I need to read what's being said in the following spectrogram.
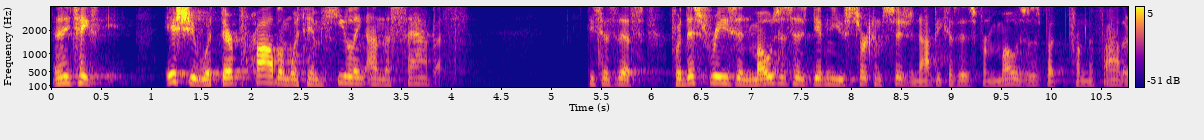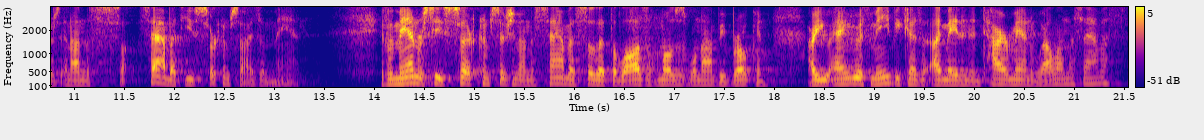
And then he takes issue with their problem with him healing on the Sabbath. He says this For this reason, Moses has given you circumcision, not because it is from Moses, but from the fathers. And on the Sabbath, you circumcise a man. If a man receives circumcision on the Sabbath so that the laws of Moses will not be broken, are you angry with me because I made an entire man well on the Sabbath?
